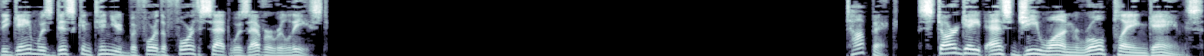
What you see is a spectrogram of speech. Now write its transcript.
the game was discontinued before the fourth set was ever released. Stargate SG-1 role-playing games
